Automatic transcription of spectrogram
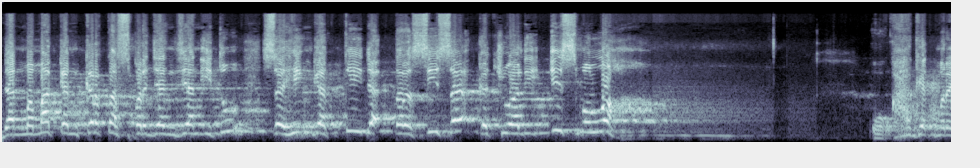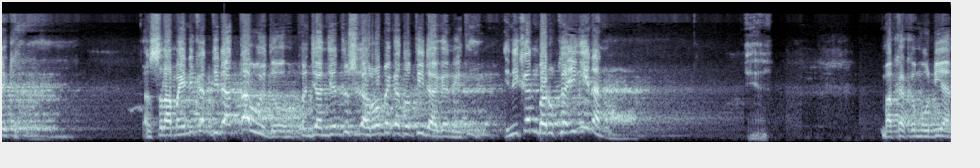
dan memakan kertas perjanjian itu sehingga tidak tersisa kecuali ismullah. Oh kaget mereka. Selama ini kan tidak tahu itu perjanjian itu sudah robek atau tidak kan itu. Ini kan baru keinginan. Ya. Maka kemudian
